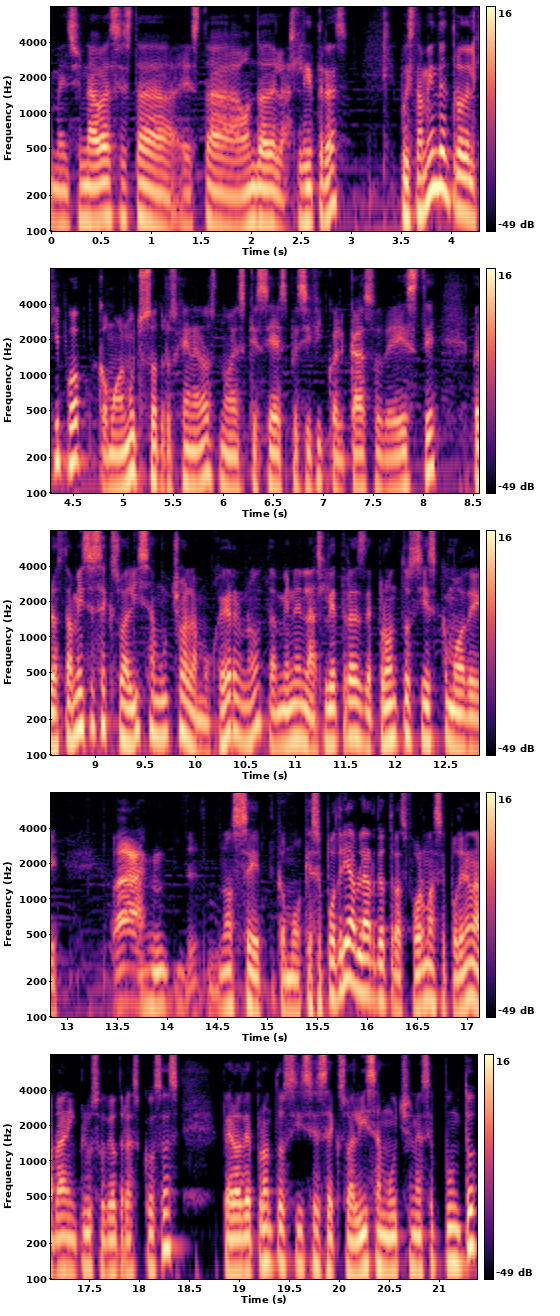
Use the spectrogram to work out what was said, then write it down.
mencionabas esta, esta onda de las letras. Pues también dentro del hip hop, como en muchos otros géneros, no es que sea específico el caso de este, pero también se sexualiza mucho a la mujer, ¿no? También en las letras de pronto sí es como de, ah, no sé, como que se podría hablar de otras formas, se podrían hablar incluso de otras cosas, pero de pronto sí se sexualiza mucho en ese punto,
